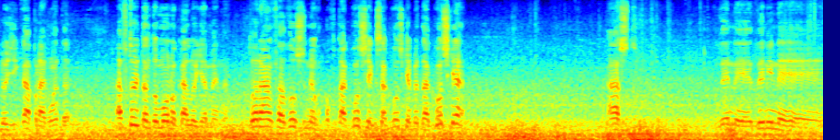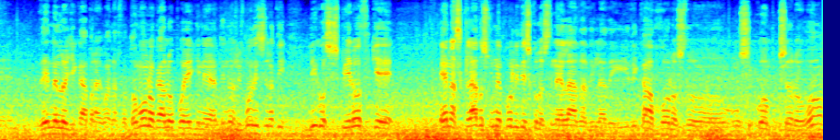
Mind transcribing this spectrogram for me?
λογικά πράγματα. Αυτό ήταν το μόνο καλό για μένα. Τώρα αν θα δώσουν 800, 600 και 500 άστο. Δεν, είναι- δεν, είναι, δεν είναι λογικά πράγματα αυτά. Το μόνο καλό που έγινε από την όλη υπόθεση είναι ότι λίγο συσπηρώθηκε ένας κλάδος που είναι πολύ δύσκολος στην Ελλάδα δηλαδή. Ειδικά ο χώρος των μουσικών που ξέρω εγώ.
